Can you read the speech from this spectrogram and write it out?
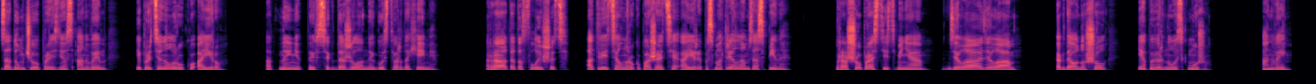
Задумчиво произнес Анвейм и протянул руку Аиру. Отныне ты всегда желанный гость в Ардахейме. Рад это слышать. Ответил на рукопожатие Аир и посмотрел нам за спины. Прошу простить меня. Дела, дела. Когда он ушел, я повернулась к мужу. Анвейм,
